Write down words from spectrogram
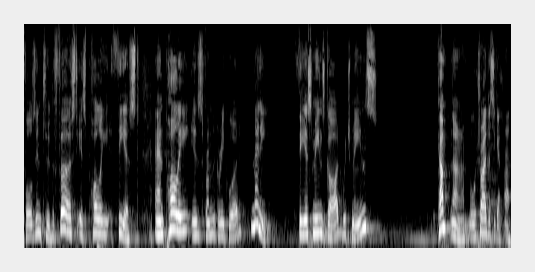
falls into. The first is polytheist, and poly is from the Greek word many. Theist means God, which means. Come, no, no, we'll try this again. All right.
